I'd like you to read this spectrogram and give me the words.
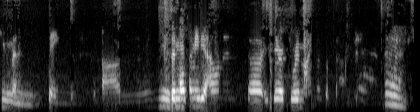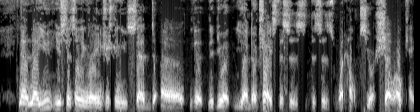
human things. Um, the multimedia element uh, is there to remind us. Now, now you, you said something very interesting. You said uh, that, that you you had no choice. This is this is what helps your show. Okay,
